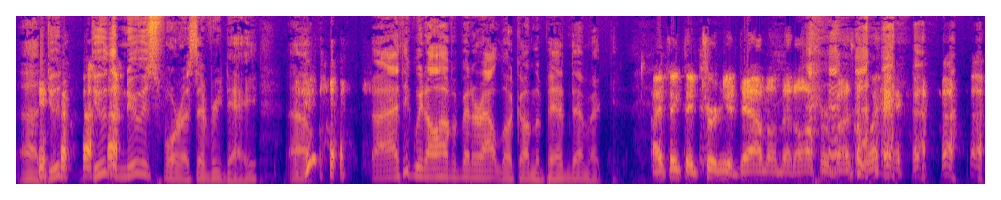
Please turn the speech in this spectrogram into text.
uh, do do the news for us every day, uh, I think we'd all have a better outlook on the pandemic. I think they turned you down on that offer, by the way.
